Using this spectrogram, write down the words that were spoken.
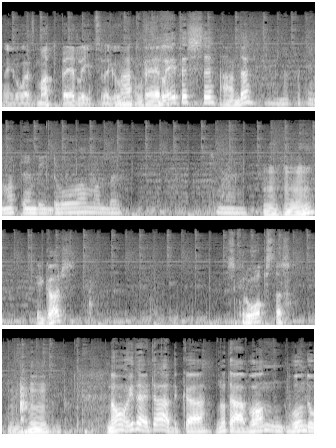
Nē, kaut kāds matu pērlītis vai kaut Māte Pērlītes, Anda. Nu, par tiem matiem bija doma, bet. Nē. Mhm. Igors. Skrops tas. Nu, ideja tāda, ka nu, tā von- vundu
